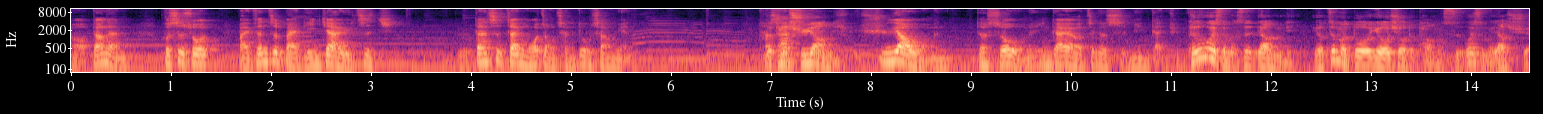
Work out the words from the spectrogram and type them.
哦，当然不是说百分之百凌驾于自己，但是在某种程度上面，他他需要你，需要我们的时候，我们应该要有这个使命感去。可是为什么是要你？有这么多优秀的同事，为什么要选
